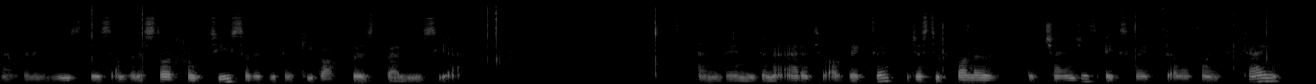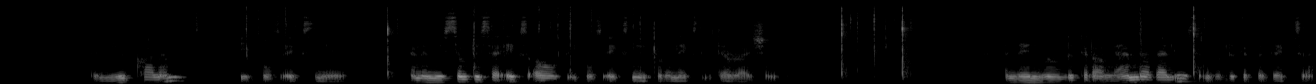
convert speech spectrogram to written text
And I'm going to use this, I'm going to start from 2 so that we can keep our first values here. And then we're going to add it to our vector just to follow the changes x double point k, the new column equals x new. And then we simply say x old equals x new for the next iteration and then we'll look at our lambda values and we'll look at the vector.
